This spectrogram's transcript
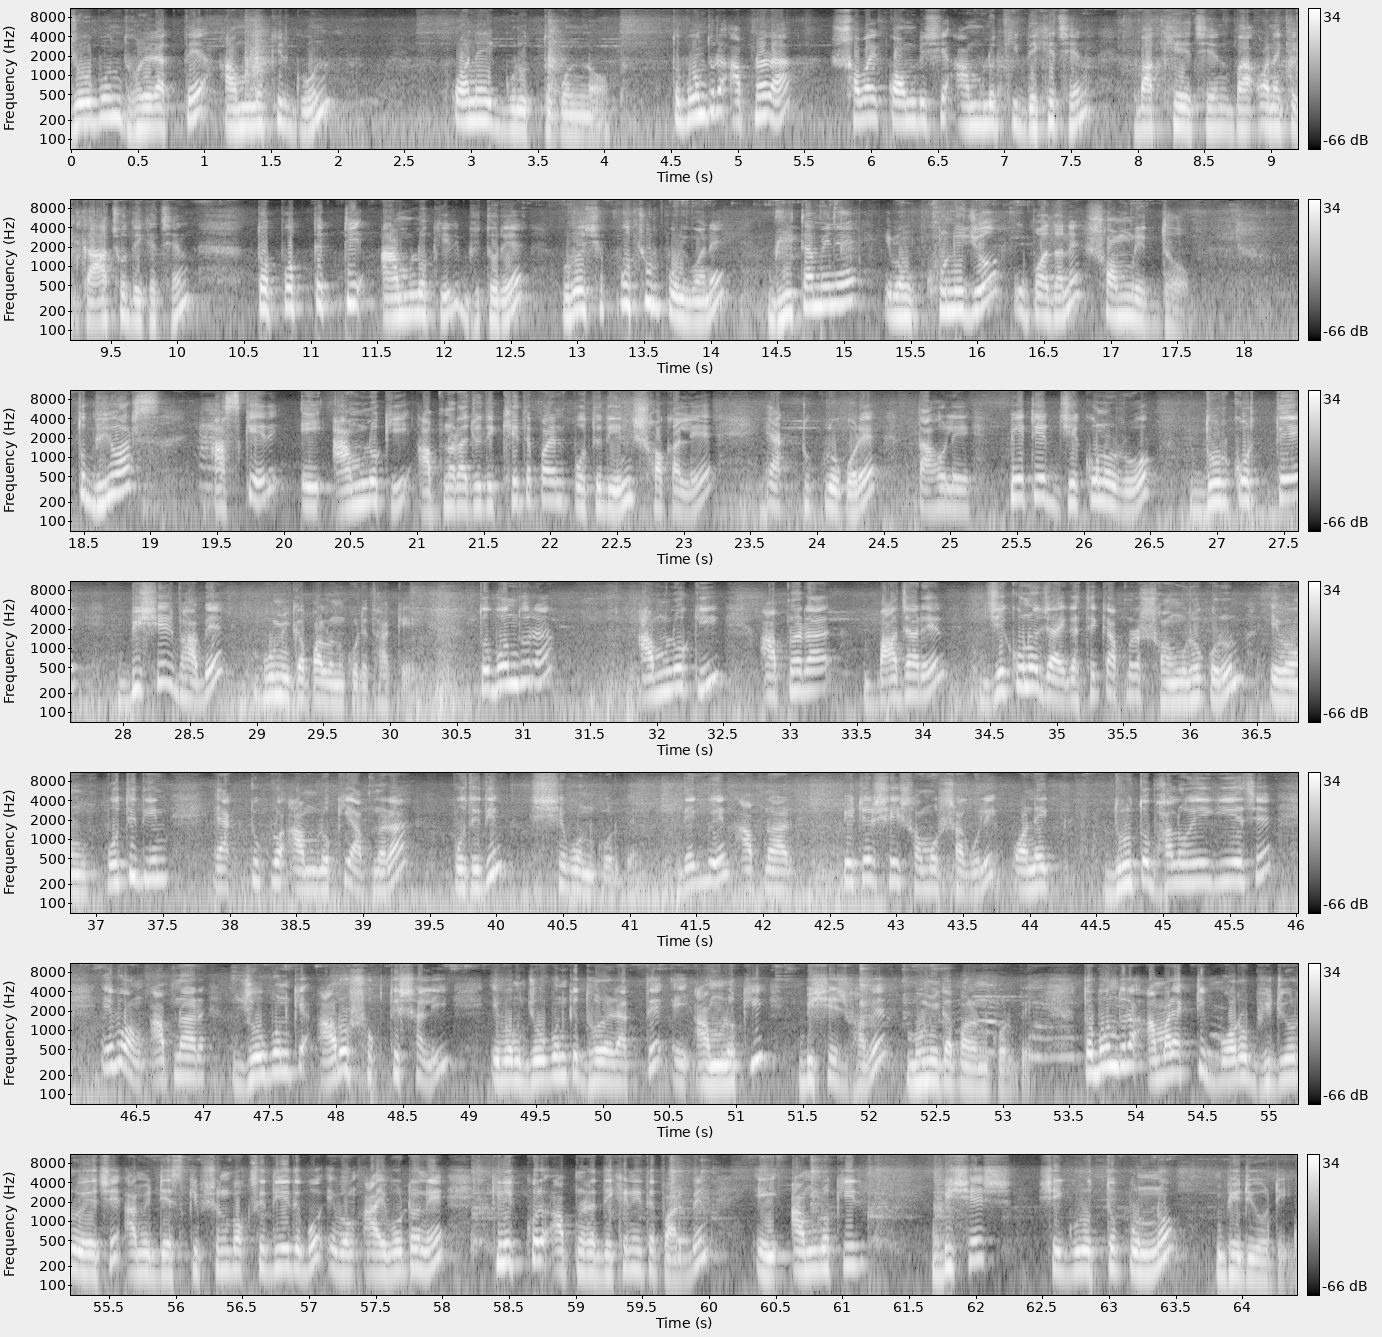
যৌবন ধরে রাখতে আমলকির গুণ অনেক গুরুত্বপূর্ণ। তো বন্ধুরা, আপনারা সবাই কম বেশি আমলকি দেখেছেন বা খেয়েছেন বা অনেকে গাছও দেখেছেন। তো প্রত্যেকটি আমলকির ভিতরে রয়েছে প্রচুর পরিমাণে ভিটামিনে এবং খনিজ উপাদানে সমৃদ্ধ। তো ভিউয়ার্স, আজকের এই আমলকি আপনারা যদি খেতে পারেন প্রতিদিন সকালে এক টুকরো করে, তাহলে পেটের যে কোনো রোগ দূর করতে বিশেষভাবে ভূমিকা পালন করে থাকে। তো বন্ধুরা, আমলকি আপনারা বাজারের যে কোনো জায়গা থেকে আপনারা সংগ্রহ করুন এবং প্রতিদিন এক টুকরো আমলকি আপনারা প্রতিদিন সেবন করবেন। দেখবেন আপনার পেটের সেই সমস্যাগুলি অনেক দ্রুত ভালো হয়ে গিয়েছে এবং আপনার যৌবনকে আরও শক্তিশালী এবং যৌবনকে ধরে রাখতে এই আমলকি বিশেষভাবে ভূমিকা পালন করবে। তো বন্ধুরা, আমার একটি বড় ভিডিও রয়েছে, আমি ডেসক্রিপশন বক্সে দিয়ে দেবো এবং আই বটনে ক্লিক করে আপনারা দেখে নিতে পারবেন এই আমলকির বিশেষ সেই গুরুত্বপূর্ণ ভিডিওটি।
